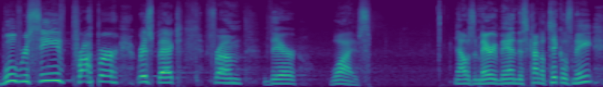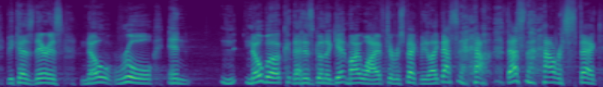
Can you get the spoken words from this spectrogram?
will receive proper respect from their wives. Now, as a married man, this kind of tickles me because there is no rule in no book that is going to get my wife to respect me. Like that's not how that's not how respect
